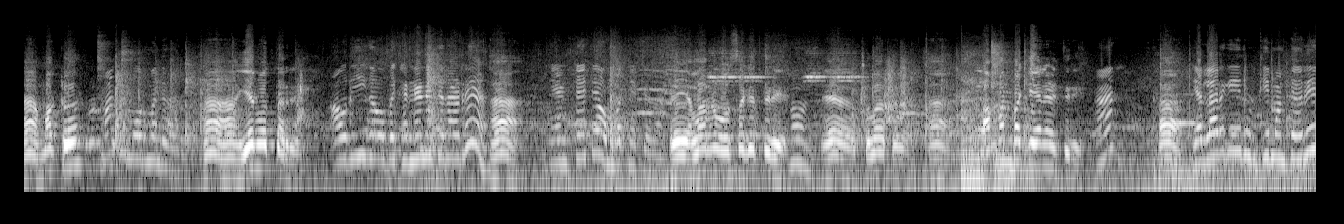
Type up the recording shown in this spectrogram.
ಹಾ ಮಕ್ಕಳು ಮಕ್ಳು ಮೂರು ಮಂದಿ ಹಾ ಹಾ ಏನ್ ಓದ್ತಾರ್ರಿ? ಅವ್ರು ಈಗ ಒಬ್ಬ ಹನ್ನೆರಡನೇ ಅದಾಳ್ರಿ ಹಾ. ಎಂಟೈತೆ ಒಂಬತ್ತನೇ ಅದಾಳ ಏ ಎಲ್ಲಾರನ್ನೂ ಓದ್ಸಕತ್ತೀರಿ? ಏ ಚಲೋ ಆತಲ್ಲ ಹಾ. ಅಮ್ಮನ ಬಗ್ಗೆ ಏನ್ ಹೇಳ್ತೀರಿ? ಹಾ? ಹಾ. ಎಲ್ಲಾರ್ಗಿ ಇದು ಹುಡುಕಿ ಮಾಡ್ತೇವ್ರಿ.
